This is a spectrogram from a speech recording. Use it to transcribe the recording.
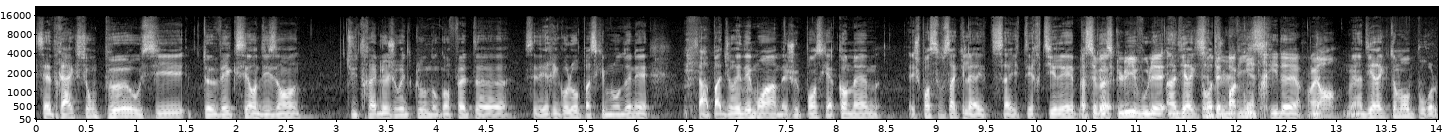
Cette réaction peut aussi te vexer en disant tu traites le jury de clown. Donc en fait, euh, c'est des rigolos parce qu'ils me l'ont donné. Ça n'a pas duré des mois, mais je pense qu'il y a quand même. Et je pense que c'est pour ça qu'il a, ça a été retiré. Bah, c'est parce que lui, il voulait. Indirectement, c'était pas contre Rider. Non, mais indirectement, pour,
